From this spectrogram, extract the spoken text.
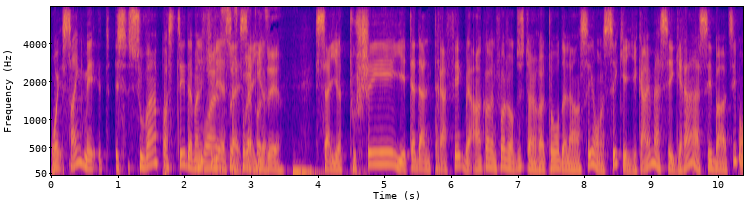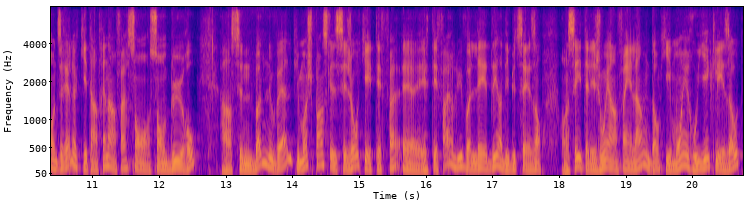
Oui, cinq, mais souvent posté devant le filet. Ça, ça, je pas dire ça y a touché, il était dans le trafic. Ben, encore une fois, aujourd'hui, c'est un retour de lancer. On sait qu'il est quand même assez grand, assez bâti. on dirait qu'il est en train d'en faire son, son bureau. Alors, c'est une bonne nouvelle. Puis moi, je pense que le séjour qui a été, fait, euh, été faire, lui, va l'aider en début de saison. On sait, il est allé jouer en Finlande, donc il est moins rouillé que les autres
